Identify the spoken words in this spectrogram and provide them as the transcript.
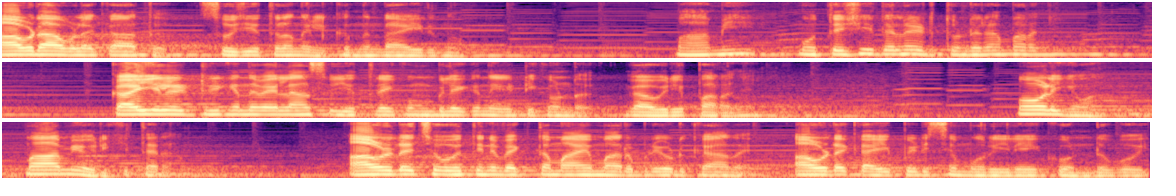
അവിടെ അവളെ കാത്ത് സുചിത്ര നിൽക്കുന്നുണ്ടായിരുന്നു. മാമി മുത്തശ്ശി ഇതെല്ലാം എടുത്തുകൊണ്ടുവരാൻ പറഞ്ഞു. കയ്യിലിട്ടിരിക്കുന്നവയെല്ലാം സുചിത്രയ്ക്ക് മുമ്പിലേക്ക് നീട്ടിക്കൊണ്ട് ഗൗരി പറഞ്ഞു മോളിക്ക് വാ മാമി ഒരുക്കി തരാം. അവളുടെ ചോദ്യത്തിന് വ്യക്തമായ മറുപടി കൊടുക്കാതെ അവളുടെ കൈപിടിച്ച് മുറിയിലേക്ക് കൊണ്ടുപോയി.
